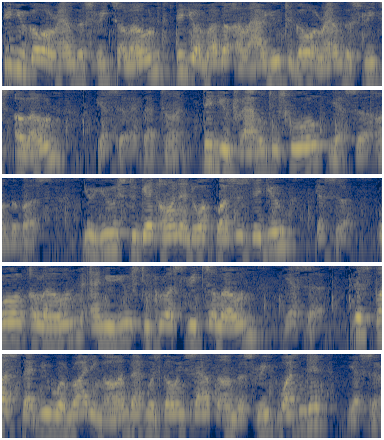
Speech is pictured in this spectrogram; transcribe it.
Did you go around the streets alone? Did your mother allow you to go around the streets alone? Yes, sir, at that time. Did you travel to school? Yes, sir, on the bus. You used to get on and off buses, did you? Yes, sir. All alone, and you used to cross streets alone? Yes, sir. This bus that you were riding on that was going south on the street, wasn't it? Yes, sir.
